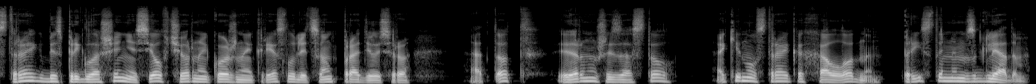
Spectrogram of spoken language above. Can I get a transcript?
Страйк без приглашения сел в черное кожаное кресло лицом к продюсеру, а тот, вернувшись за стол, окинул Страйка холодным, пристальным взглядом,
